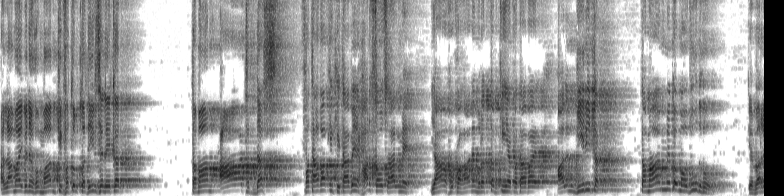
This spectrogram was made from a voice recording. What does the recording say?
علامہ ابن حمام کی فت القدیر سے لے کر تمام آٹھ دس فتح کی کتابیں ہر سو سال میں یہاں فقہ نے مرتب کی ہیں فتح عالمگیری تک۔ تمام میں تو موجود ہو کہ بر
